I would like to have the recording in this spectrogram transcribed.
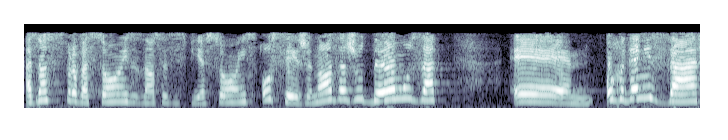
as nossas provações, as nossas expiações, ou seja, nós ajudamos a é, organizar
